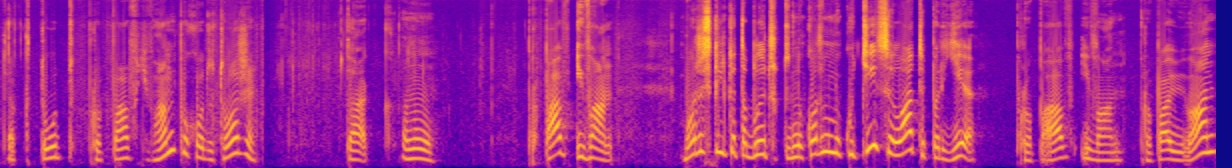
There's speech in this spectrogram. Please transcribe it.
Так, тут пропав Іван, походу, теж. Так, ну. Пропав Іван. Боже, скільки табличок, тут на кожному куті села тепер є. Пропав Іван. Пропав Іван.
